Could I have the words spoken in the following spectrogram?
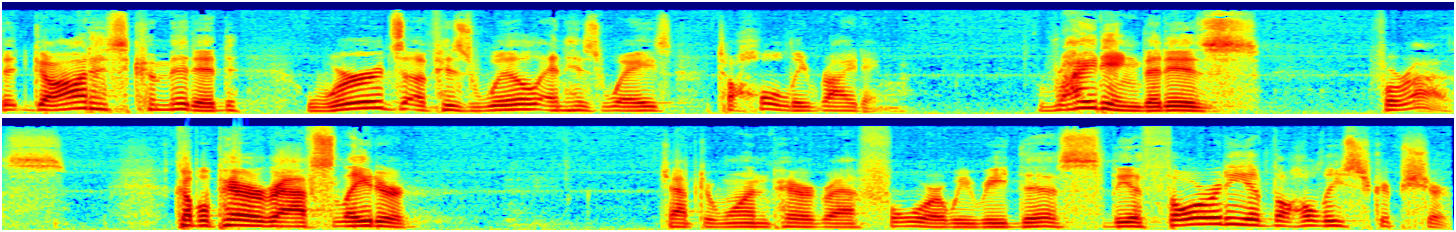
that God has committed words of his will and his ways to holy writing. Writing that is for us. A couple paragraphs later, chapter 1, paragraph 4, we read this The authority of the Holy Scripture,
